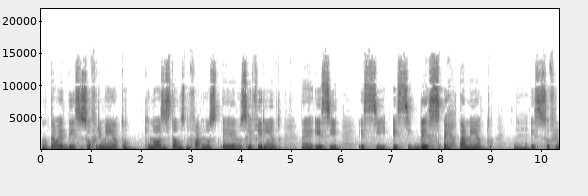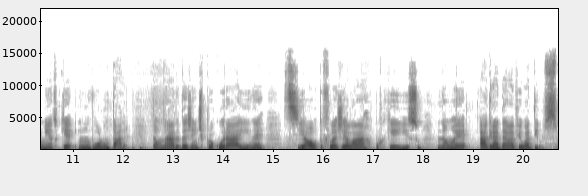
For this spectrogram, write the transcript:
Então é desse sofrimento que nós estamos no, nos, é, nos referindo, né? Esse, esse, esse despertamento, né? Esse sofrimento que é involuntário. Então, nada da gente procurar aí, né? Se autoflagelar, porque isso não é agradável a Deus.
